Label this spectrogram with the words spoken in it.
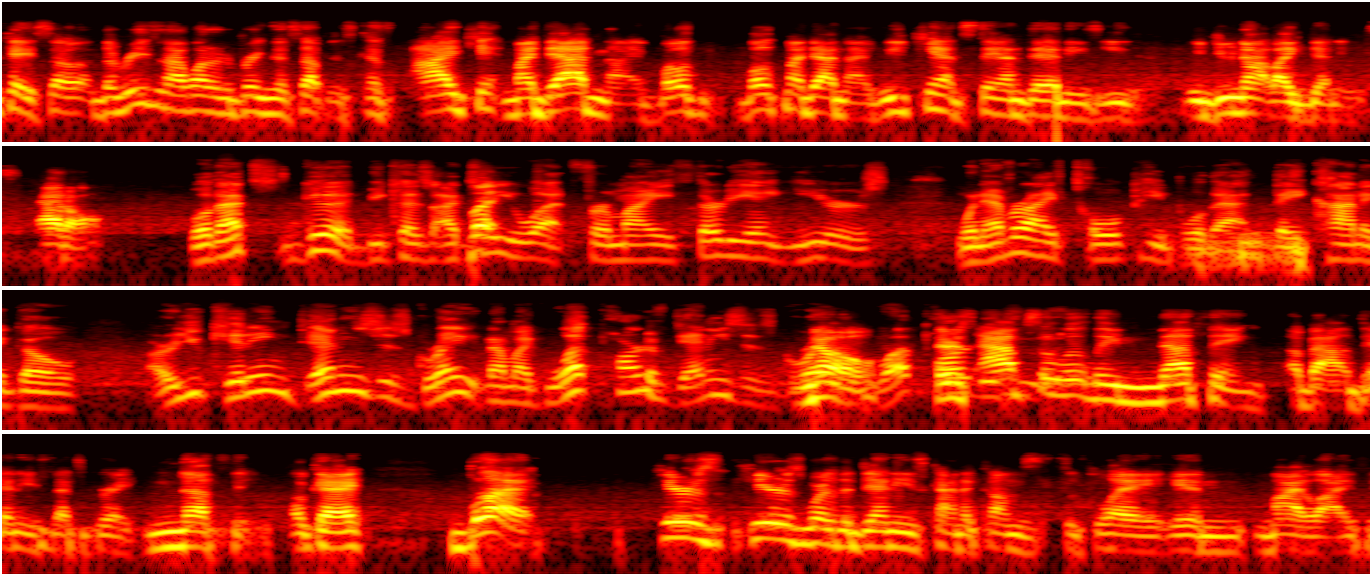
okay, so the reason I wanted to bring this up is because I can't. My dad and I both, both my dad and I, we can't stand Denny's either. We do not like Denny's at all. Well, that's good because I tell But- you what, for my 38 years, whenever I've told people that, they kind of go, "Are you kidding? Denny's is great." And I'm like, "What part of Denny's is great? No, what part There's did you absolutely nothing about Denny's that's great. Nothing. Okay. But here's here's where the Denny's kind of comes to play in my life.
